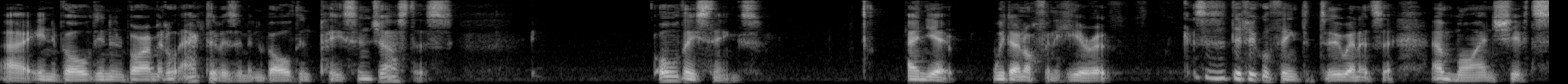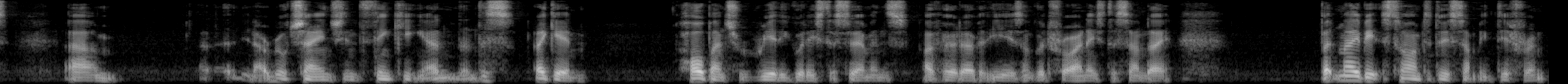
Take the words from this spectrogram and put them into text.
uh, involved in environmental activism, involved in peace and justice. All these things. And yet we don't often hear it because it's a difficult thing to do and it's a, a mind shifts, um, you know, a real change in thinking. And this, again, whole bunch of really good Easter sermons I've heard over the years on Good Friday and Easter Sunday but maybe it's time to do something different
